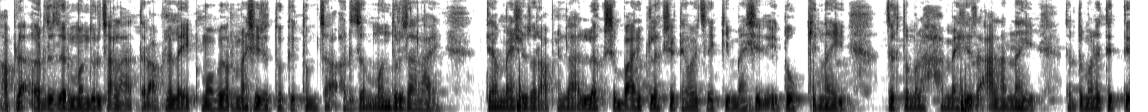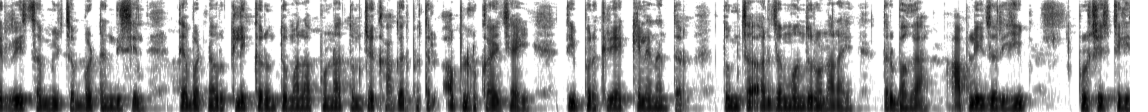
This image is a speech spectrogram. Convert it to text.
आपला अर्ज जर मंजूर झाला तर आपल्याला एक मोबाईलवर मेसेज येतो की तुमचा अर्ज मंजूर झाला आहे. त्या मॅसेजवर आपल्याला लक्ष बारीक लक्ष ठेवायचं आहे की मॅसेज येतो की नाही. जर तुम्हाला हा मॅसेज आला नाही तर तुम्हाला तिथे रिसबमिटचं बटन दिसेल. त्या बटनावर क्लिक करून तुम्हाला पुन्हा तुमचे कागदपत्र अपलोड करायचे आहे. ती प्रक्रिया केल्यानंतर तुमचा अर्ज मंजूर होणार आहे. तर बघा आपली जर ही प्रोसेस केली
